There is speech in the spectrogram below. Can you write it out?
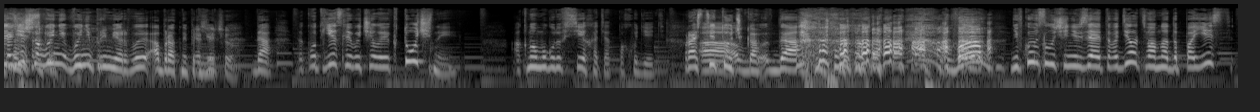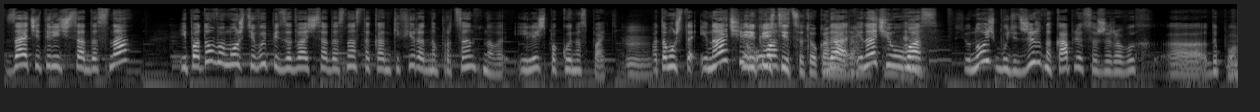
Конечно, вы не- пример, вы обратный пример. Да. Так вот, если вы человек тучный, окно могут все хотят похудеть. Проститутка. А, да. Вам ни в коем случае нельзя этого делать. Вам надо поесть за 4 часа до сна, и потом вы можете выпить за 2 часа до сна стакан кефира однопроцентного и лечь спокойно спать. Потому что иначе у вас, Перекреститься только да, надо. иначе у вас всю ночь будет жир накапливаться в жировых э, депо.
